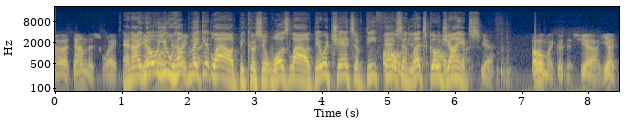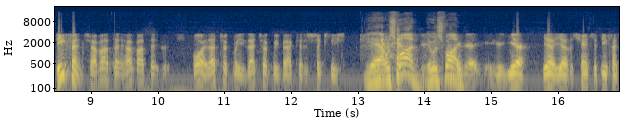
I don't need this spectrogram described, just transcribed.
uh, down this way. And I Yeah, know you helped make time. it loud because it was loud. There were chants of defense Oh, and yeah. let's go Oh, Giants. Yeah. Oh my goodness. Yeah, yeah. Defense. How about that? How about that? Boy, that took me. That took me back to the '60s. Yeah, it was fun. It was fun. Yeah, yeah, yeah. The chance of defense.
